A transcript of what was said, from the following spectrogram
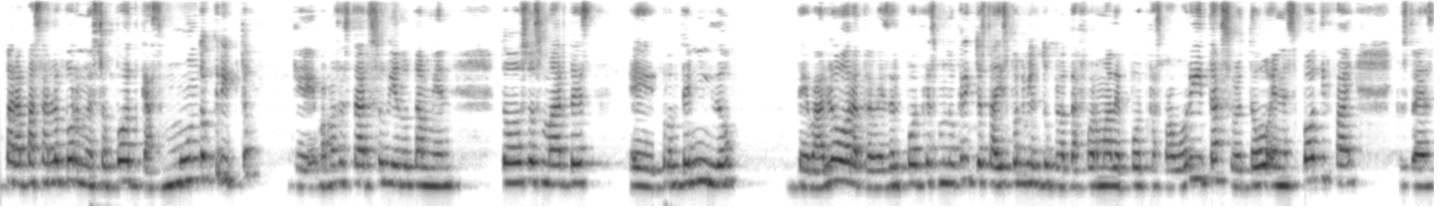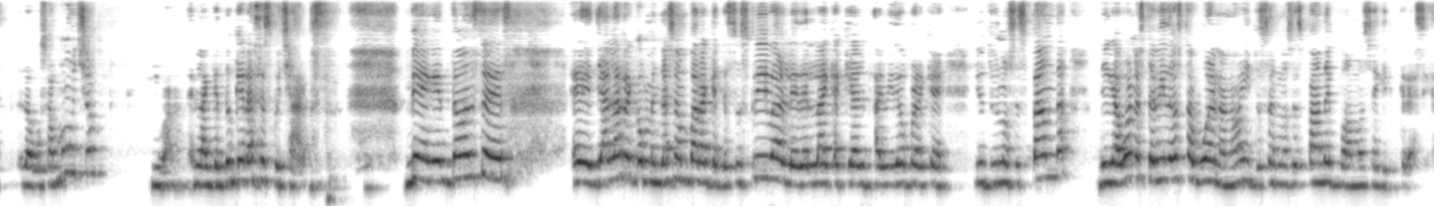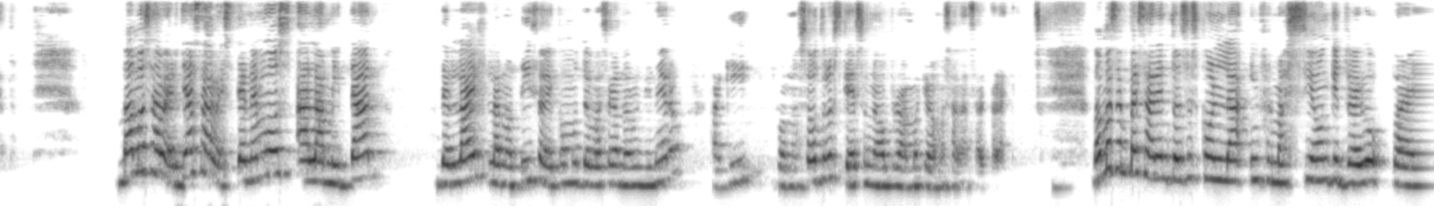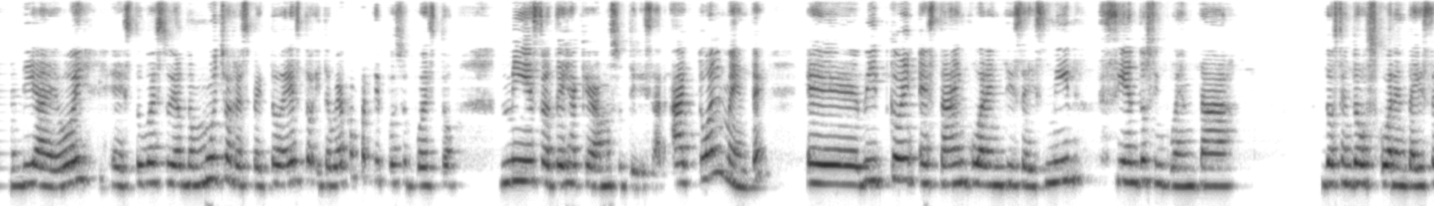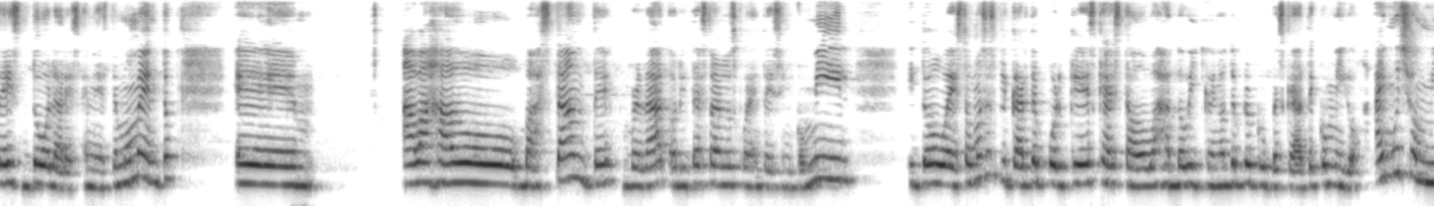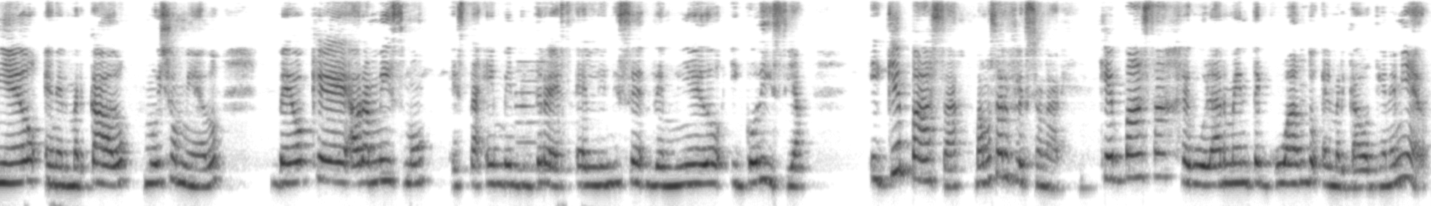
para pasarlo por nuestro podcast Mundo Cripto, que vamos a estar subiendo también todos los martes eh, contenido de valor a través del podcast Mundo Cripto. Está disponible en tu plataforma de podcast favorita, sobre todo en Spotify, que ustedes lo usan mucho, y bueno, en la que tú quieras escucharnos. Bien, entonces, eh, ya la recomendación para que te suscribas, le des like aquí al, al, video para que YouTube nos expanda, diga, bueno, este video está bueno, ¿no? Y entonces nos expanda y podamos seguir creciendo. Vamos a ver, ya sabes, tenemos a la mitad del live la noticia de cómo te vas a ganar un dinero. Aquí con nosotros, que es un nuevo programa que vamos a lanzar para ti. Vamos a empezar entonces con la información que traigo para el día de hoy. Estuve estudiando mucho respecto a esto y te voy a compartir, por supuesto, mi estrategia que vamos a utilizar. Actualmente, eh, Bitcoin está en 46.150, 246 dólares en este momento. Eh, ha bajado bastante, ¿verdad? Ahorita está en los 45 mil y todo esto. Vamos a explicarte por qué es que ha estado bajando Bitcoin. No te preocupes, quédate conmigo. Hay mucho miedo en el mercado, mucho miedo. Veo que ahora mismo está en 23 el índice de miedo y codicia. ¿Y qué pasa? Vamos a reflexionar. ¿Qué pasa regularmente cuando el mercado tiene miedo?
